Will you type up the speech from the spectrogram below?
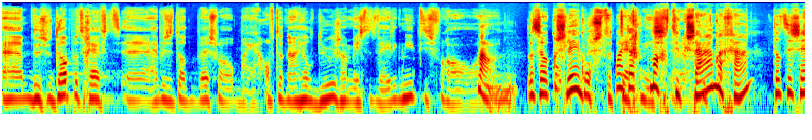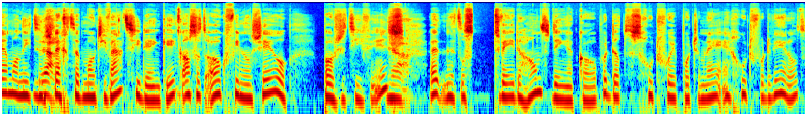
Eh, dus wat dat betreft eh, hebben ze dat best wel... Maar ja, of dat nou heel duurzaam is, dat weet ik niet. Het is vooral eh, Nou, dat is ook slim. Maar dat mag natuurlijk samen gaan. Dat is helemaal niet een Ja. slechte motivatie, denk ik. Als het ook financieel positief is. Ja. Net als tweedehands dingen kopen. Dat is goed voor je portemonnee en goed voor de wereld.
